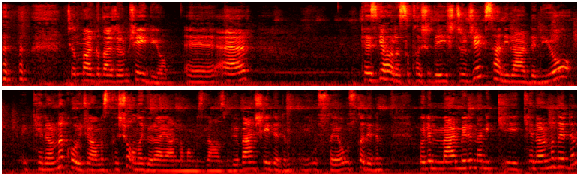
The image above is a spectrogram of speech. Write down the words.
Canım arkadaşlarım şey diyor. e, eğer tezgah arası taşı değiştireceksen ileride diyor kenarına koyacağımız taşı ona göre ayarlamamız lazım diyor. Ben şey dedim e, ustaya. Usta dedim böyle mermerin hani e, kenarını dedim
